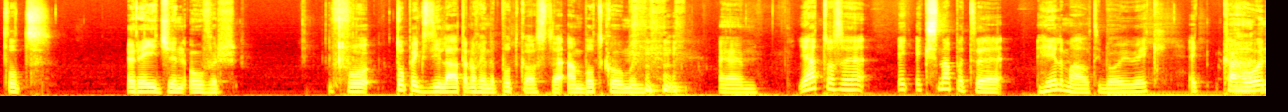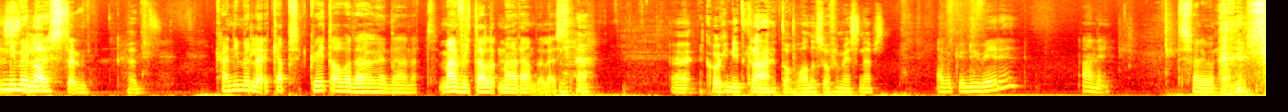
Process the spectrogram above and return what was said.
tot ragen over voor topics die later nog in de podcast eh, aan bod komen. Ehm, ja, het was... eh, ik, ik snap het eh, helemaal, Thibaut, je week. Ik ga Ah, gewoon niet meer luisteren. Het, Ik ga niet meer ik, heb, ik weet al wat je gedaan hebt. Maar vertel het maar aan de luisteraar. ja. Ik hoor je niet klagen toch, Wannes, over mijn snaps. Heb ik er nu weer een? Ah, nee. Het is van iemand anders.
